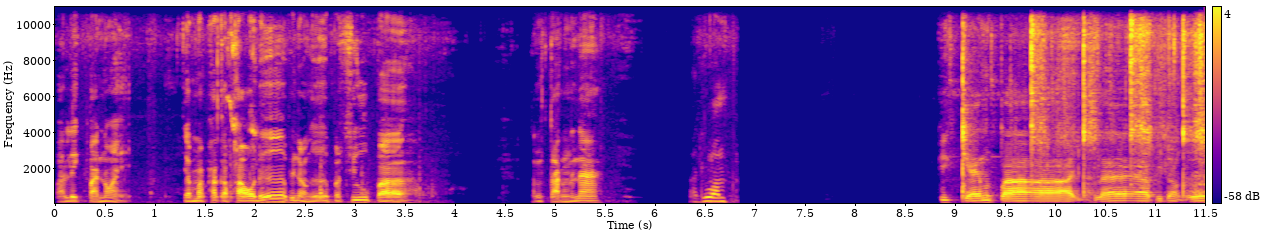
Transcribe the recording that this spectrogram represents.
ปลาเล็กปลาน้อย จะมาผักกะเพราเด้อพี่น้องเออปลาซิวปลาต่างๆนะนะปลารวม ริกแกงปลาอีกแล้วพี่น้องเอ้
